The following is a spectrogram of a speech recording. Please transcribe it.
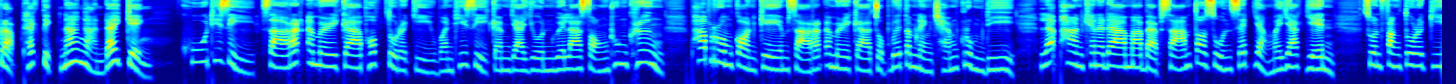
ปรับแท็กติกหน้างานได้เก่ง คู่ที่ 4สหรัฐอเมริกาพบตุรกีวันที่ 4 กันยายน เวลา 2 ทุ่มครึ่ง ภาพรวมก่อนเกมสหรัฐอเมริกาจบด้วยตำแหน่งแชมป์กลุ่มดี และผ่านแคนาดามาแบบ 3 ต่อ 0 เซตอย่างไม่ยากเย็น ส่วนฝั่งตุรกี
